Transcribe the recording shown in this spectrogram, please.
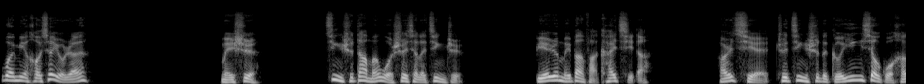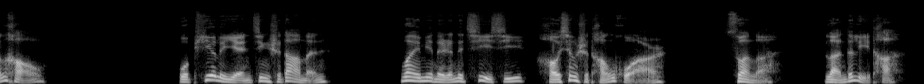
外面好像有人。没事，进室大门我设下了禁制，别人没办法开启的，而且这禁室的隔音效果很好。我瞥了眼进室大门，外面的人的气息好像是唐火儿。算了，懒得理他。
